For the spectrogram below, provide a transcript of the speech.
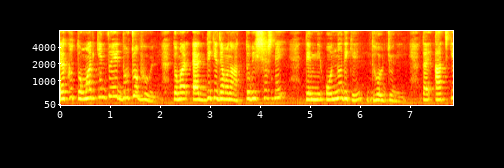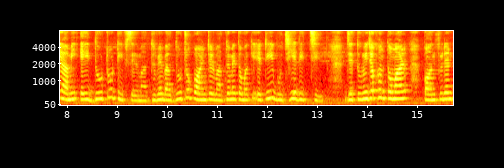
দেখো, তোমার কিন্তু এই দুটো ভুল। তোমার একদিকে যেমন আত্মবিশ্বাস নেই, তেমনি অন্যদিকে ধৈর্য নেই। তাই আজকে আমি এই দুটো টিপসের মাধ্যমে বা দুটো পয়েন্টের মাধ্যমে তোমাকে এটিই বুঝিয়ে দিচ্ছি যে তুমি যখন তোমার কনফিডেন্ট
